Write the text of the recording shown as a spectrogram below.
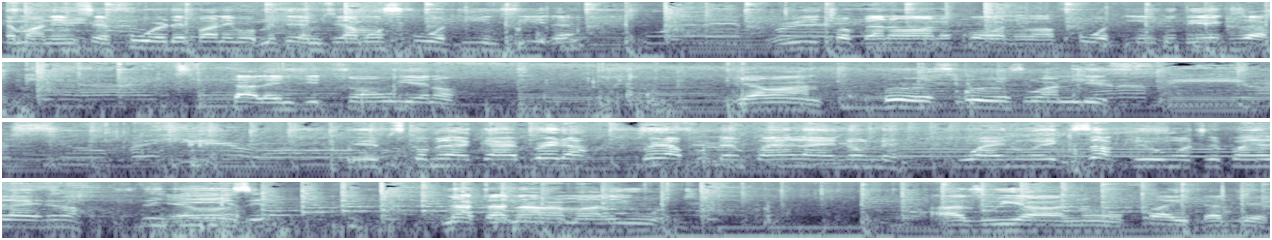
The man him say four dey on but me tell him say almost 14, see there? Reach up and me count him at 14 to be exact. Talented some way you know. Yeah man, first, first one this. Be your superhero. It's come like a brother. Brother put them on line down there. Boy know exactly how much they on line, you know. Think Yeah, man. easy. Not a normal youth. As we all know, fight a jet.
